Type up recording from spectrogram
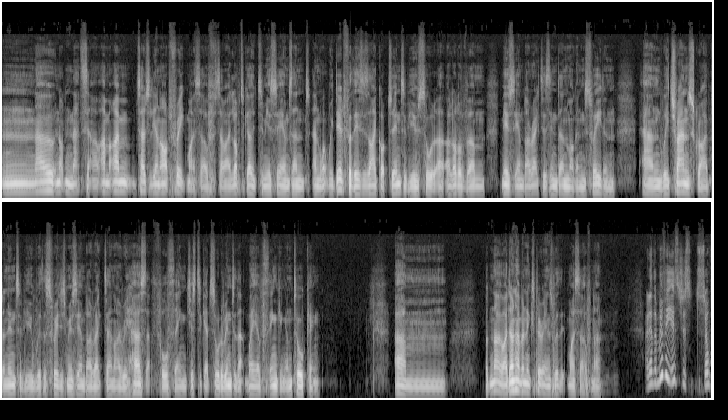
No, not in that sense. I'm I'm totally an art freak myself, so I love to go to museums. And, and what we did for this is I got to interview sort a, a lot of um, museum directors in Denmark and Sweden, and we transcribed an interview with a Swedish museum director, and I rehearsed that full thing just to get sort of into that way of thinking and talking. Um, but no, I don't have an experience with it myself. No. I know the movie is just so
